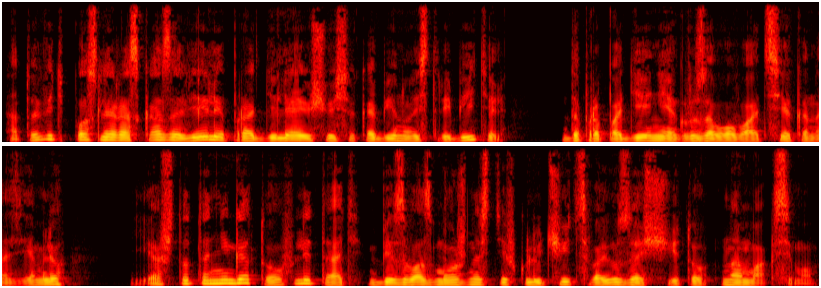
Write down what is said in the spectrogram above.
А то ведь после рассказа Вели про отделяющуюся кабину истребитель до пропадения грузового отсека на землю я что-то не готов летать без возможности включить свою защиту на максимум.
